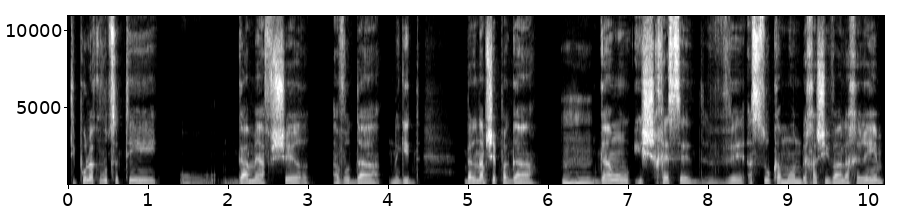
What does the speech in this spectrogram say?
הטיפול הקבוצתי הוא גם מאפשר עבודה, נגיד, בן אדם שפגע. גם הוא איש חסד ועסוק המון בחשיבה על אחרים,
